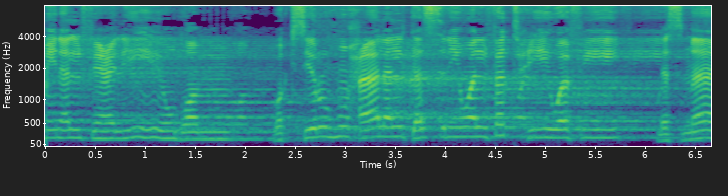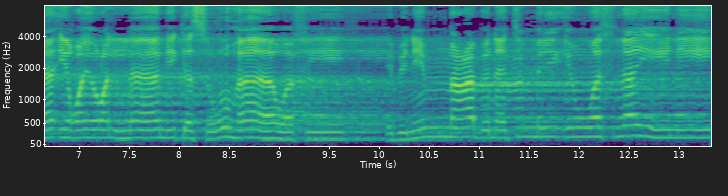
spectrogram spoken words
من الفعل يضم. واكسره حال الكسر والفتح وفي. الأسماء غير اللام كسرها وفي. ابن مع ابنة امرئ واثنين.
